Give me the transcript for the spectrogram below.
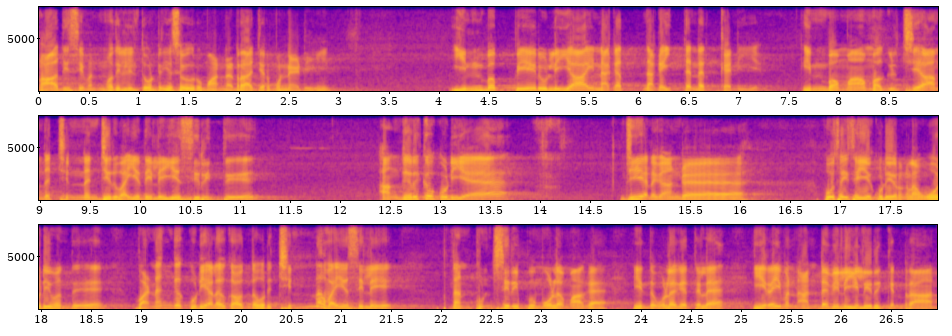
ஆதிசிவன் முதலில் தோன்றிய சிவபெருமான் நடராஜர் முன்னாடி இன்பப் பேருளியாய் நக நகைத்த நற்கனியே. இன்பமாக மகிழ்ச்சியாக அந்த சின்னஞ்சிறு வயதிலேயே சிரித்து அங்கே இருக்கக்கூடிய ஜி எனக்கு அங்கே பூசை செய்யக்கூடியவங்களாம் ஓடி வந்து வணங்கக்கூடிய அளவுக்கு அந்த ஒரு சின்ன வயசிலே தன் புன்சிரிப்பு மூலமாக இந்த உலகத்தில் இறைவன் அண்டவெளியில் இருக்கின்றான்.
